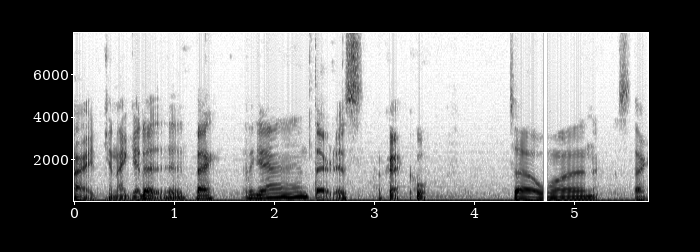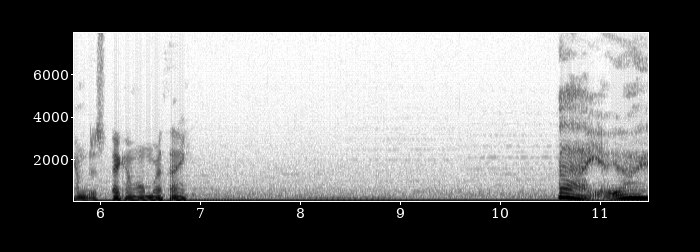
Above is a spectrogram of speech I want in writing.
All right, can I get it back again? There it is. Okay, cool. So one sec, I'm just checking one more thing. Ah, yeah, yeah.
